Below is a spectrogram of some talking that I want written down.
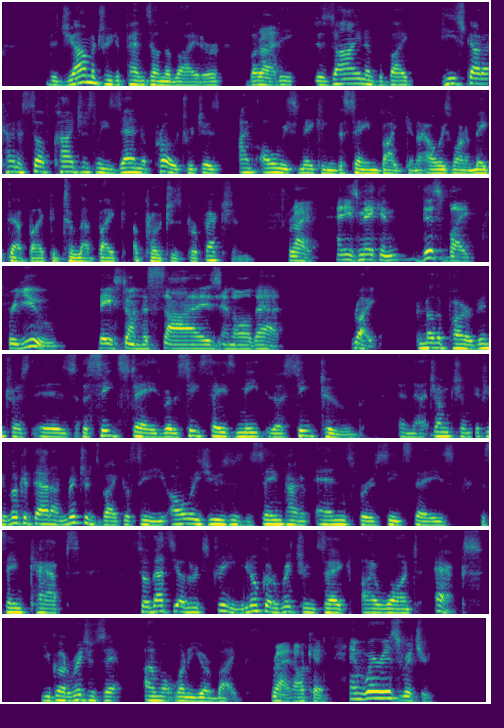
The geometry depends on the rider, but right. the design of the bike, he's got a kind of self consciously Zen approach, which is I'm always making the same bike and I always want to make that bike until that bike approaches perfection. Right. And he's making this bike for you based on the size and all that. Right. Another part of interest is the seat stays, where the seat stays meet the seat tube and that junction. If you look at that on Richard's bike, you'll see he always uses the same kind of ends for his seat stays, the same caps. So that's the other extreme. You don't go to Richard and say, I want X. You go to Richard and say, I want one of your bikes. Right. Okay. And where is Richard?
